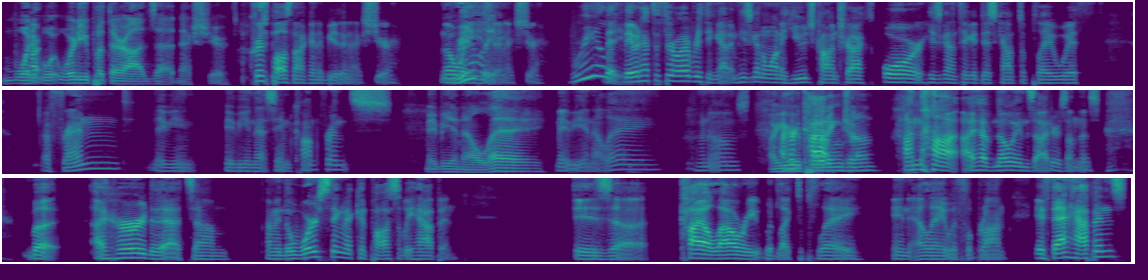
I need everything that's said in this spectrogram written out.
What, Are- wh- where do you put their odds at next year? Chris Paul's not going to be there next year. No way he's Really? there next year. Really? They, they would have to throw everything at him. He's going to want a huge contract, or he's going to take a discount to play with a friend, maybe maybe in that same conference, Maybe in LA. maybe in LA. Who knows? Are you heard Kyle- reporting, John? I'm not. I have no insiders on this, but I heard that. Um, I mean, the worst thing that could possibly happen is uh, Kyle Lowry would like to play in LA with LeBron. If that happens,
